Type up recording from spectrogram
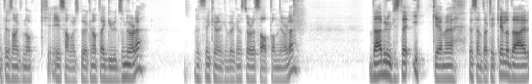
interessant nok i samarbeidsbøkene at det er Gud som gjør det, mens i krønikebøkene står det Satan gjør det. Der brukes det ikke med bestemt artikkel, og der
